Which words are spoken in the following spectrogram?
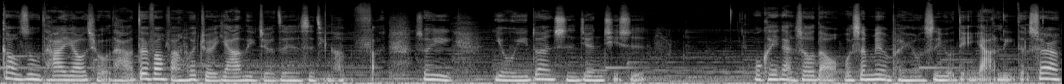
告诉他、要求他，对方反而会觉得压力，觉得这件事情很烦。所以有一段时间，其实。我可以感受到我身边的朋友是有点压力的。虽然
